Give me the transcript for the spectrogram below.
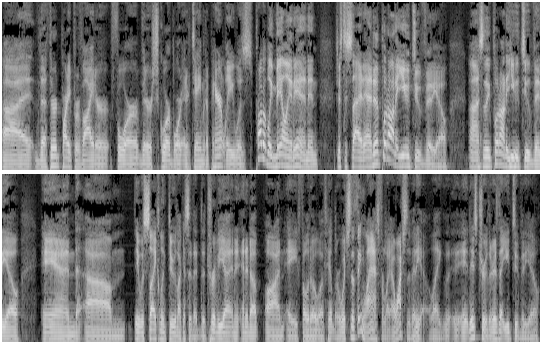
Uh, the third party provider for their scoreboard entertainment apparently was probably mailing it in and just decided to put on a YouTube video. Uh, so they put on a YouTube video, and um, it was cycling through, like I said, the, the, trivia, and it ended up on a photo of Hitler, which the thing lasts for like I watched the video. Like it, it is true, there is that YouTube video,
